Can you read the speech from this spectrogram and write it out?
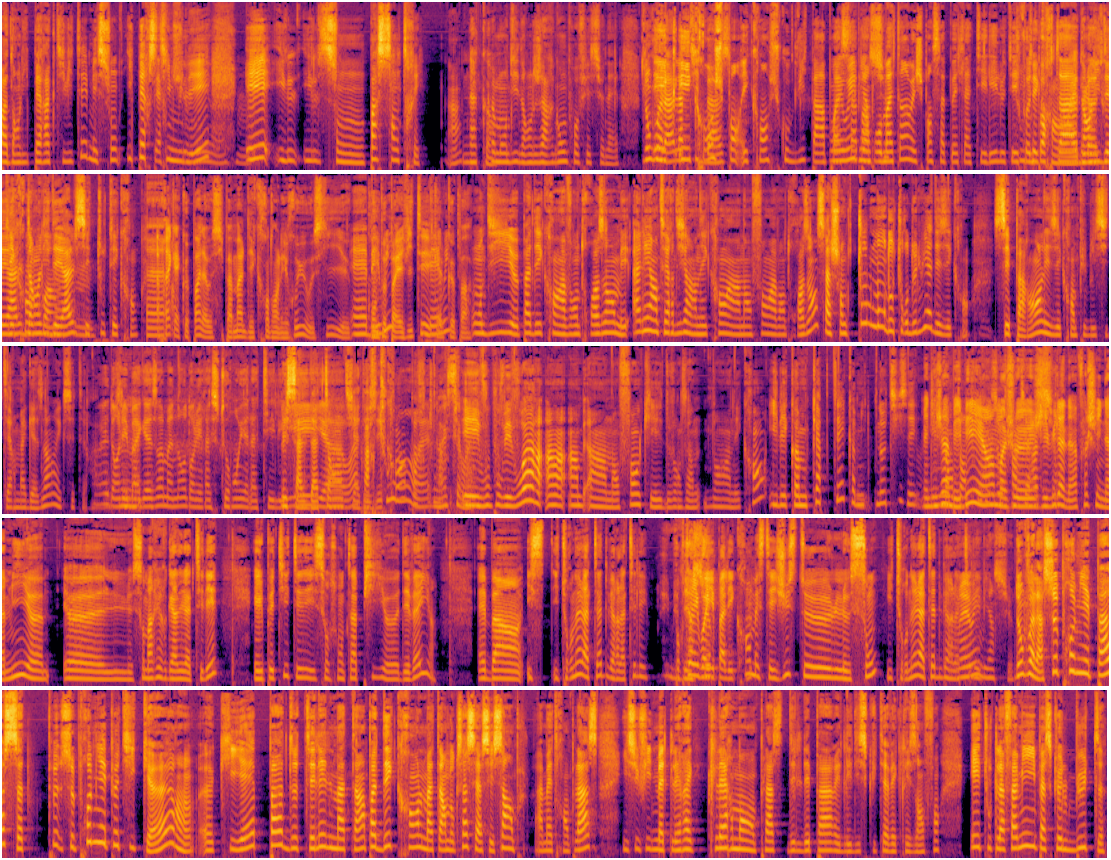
pas dans l'hyperactivité, mais sont hyper stimulés et ils ils sont pas centrés. Hein, D'accord. comme on dit dans le jargon professionnel. Donc Et, voilà, la écran, base. je pense, écran, je coupe vite par rapport Oui, à oui, ça, bien par rapport au sûr. matin, mais je pense que ça peut être la télé, le Tout téléphone écran, portable. dans tout l'idéal, dans l'idéal, Mm. c'est tout écran. Euh, Après, quelque part, il y a aussi pas mal d'écrans dans les rues aussi, euh, Eh qu'on ben ne peut oui. pas éviter ben quelque oui. part. On dit euh, pas d'écran avant trois ans, mais allez interdire un écran à un enfant avant trois ans, sachant que tout le monde autour de lui a des écrans. Ses parents, les écrans publicitaires, magasins, etc. Ouais, dans les magasins maintenant, dans les restaurants, il y a la télé. Les salles d'attente, il y a des partout, écrans hein, partout. Et vous pouvez voir un, un, un enfant qui est devant un, devant un écran, il est comme capté, comme hypnotisé. Mais déjà un bébé, hein, moi j'ai vu la dernière fois chez une amie, euh, euh, son mari regardait la télé et le petit était sur son tapis euh, d'éveil. Eh ben, il, tournait la tête vers la télé. Pourtant, il voyait pas l'écran, mais c'était juste le son. Il tournait la tête vers la télé. oui, bien sûr. Donc voilà, ce premier pas, ce premier petit cœur euh, qui est pas de télé le matin, pas d'écran le matin. Donc ça, c'est assez simple à mettre en place. Il suffit de mettre les règles clairement en place dès le départ et de les discuter avec les enfants et toute la famille, parce que le but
